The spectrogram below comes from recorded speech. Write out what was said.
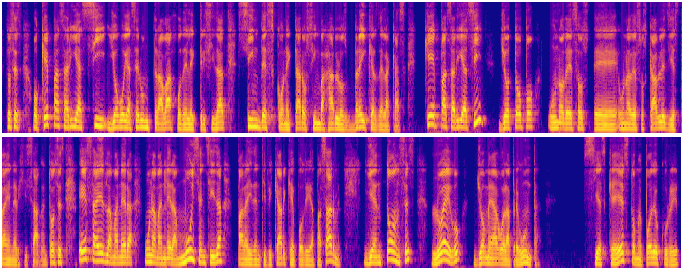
Entonces, ¿o qué pasaría si yo voy a hacer un trabajo de electricidad sin desconectar o sin bajar los breakers de la casa? ¿Qué pasaría si yo topo uno de esos, eh, uno de esos cables y está energizado? Entonces, esa es la manera, una manera muy sencilla para identificar qué podría pasarme. Y entonces, luego yo me hago la pregunta, si es que esto me puede ocurrir,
